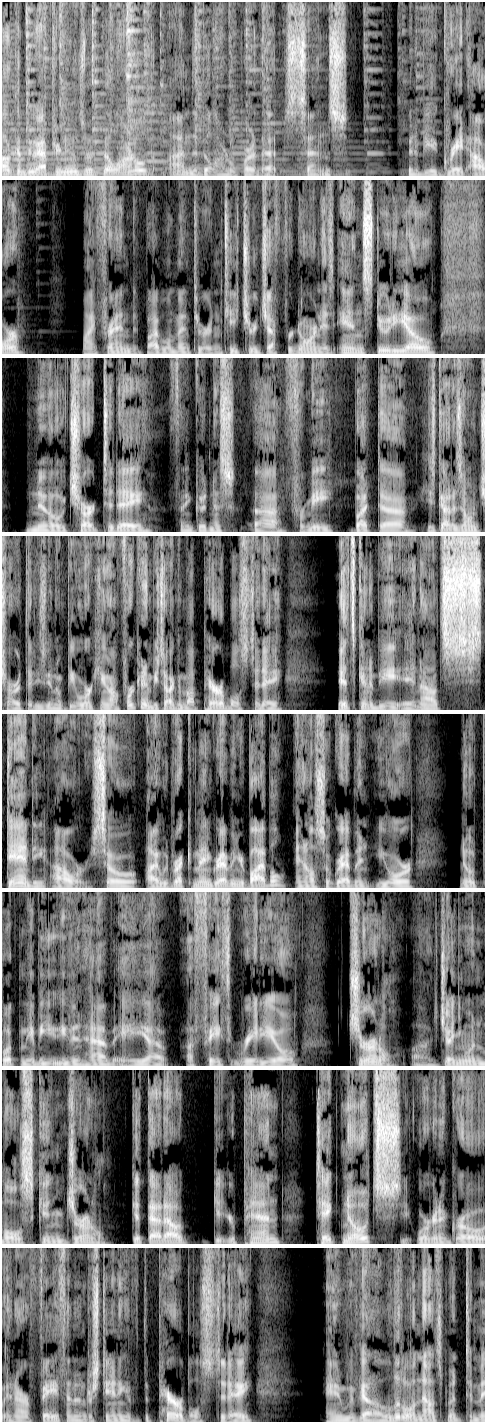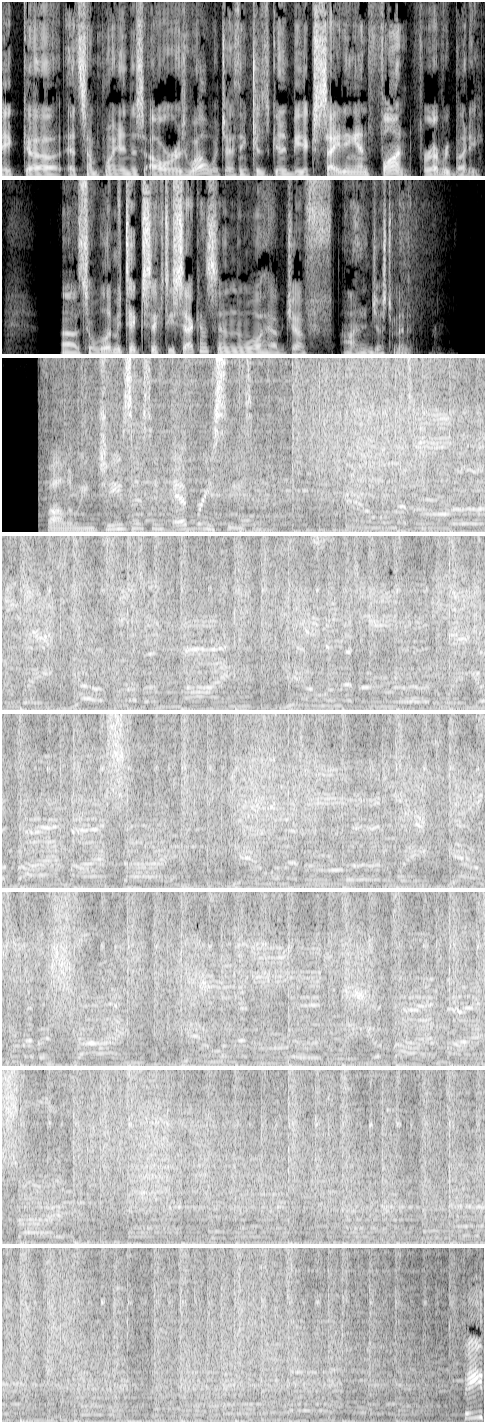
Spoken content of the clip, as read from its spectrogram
Welcome to Afternoons with Bill Arnold. I'm the Bill Arnold part of that sentence. It's going to be a great hour. My friend, Bible mentor, and teacher Jeff Verdoorn is in studio. No chart today, thank goodness, uh, for me. But uh, he's got his own chart that he's going to be working off. We're going to be talking about parables today. It's going to be an outstanding hour. So I would recommend grabbing your Bible and also grabbing your notebook. Maybe you even have a, uh, a faith radio journal, a genuine moleskin journal. Get that out, get your pen, take notes. We're going to grow in our faith and understanding of the parables today. And we've got a little announcement to make uh, at some point in this hour as well, which I think is going to be exciting and fun for everybody. Uh, so let me take 60 seconds and then we'll have Jeff on in just a minute. Following Jesus in every season.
